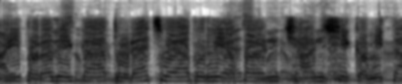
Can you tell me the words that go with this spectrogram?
आणि परत एकदा. थोड्याच वेळापूर्वी आपण छानशी कविता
